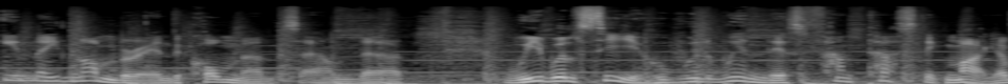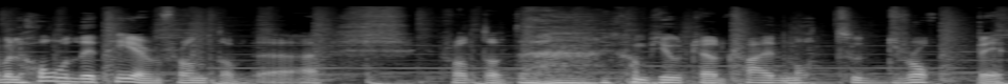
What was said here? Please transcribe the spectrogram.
in a number in the comments, and uh, we will see who will win this fantastic mug. I will hold it here in front of the in front of the computer and try not to drop it.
